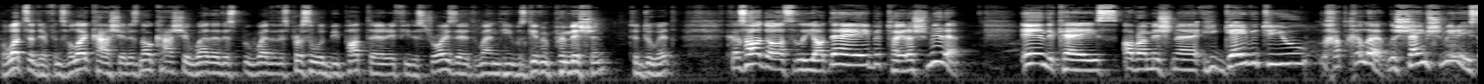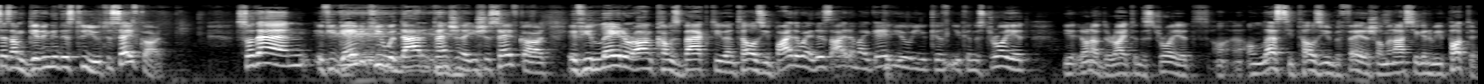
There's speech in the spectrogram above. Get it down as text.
But what's the difference? V'loy kasha. There's no kasha whether this whether this person would be potter if he destroys it when he was given permission to do it. Because hadas shmira. In the case of our Mishnah, he gave it to you l'shem shmiri. He says, I'm giving it this to you to safeguard. So then, if he gave it to you with that intention that you should safeguard, if he later on comes back to you and tells you, by the way, this item I gave you, you can you can destroy it. You don't have the right to destroy it unless he tells you before you're going to be potter.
